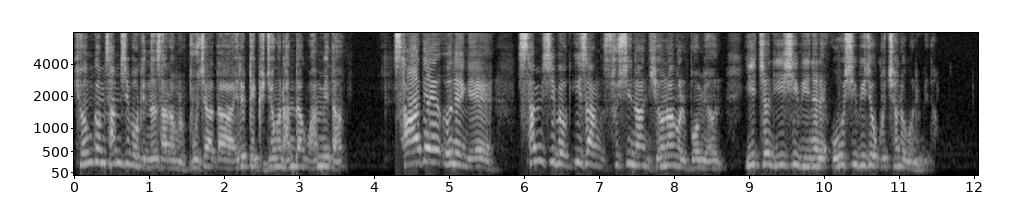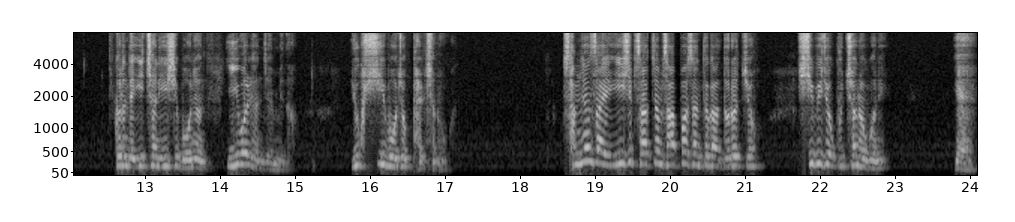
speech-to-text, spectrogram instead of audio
현금 30억 있는 사람을 부자다 이렇게 규정을 한다고 합니다. 4대 은행에 30억 이상 수신한 현황을 보면 2022년에 52조 9천억 원입니다. 그런데 2025년 2월 현재입니다. 65조 8천억 원. 3년 사이에 24.4%가 늘었죠. 12조 9천억 원이. 예.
